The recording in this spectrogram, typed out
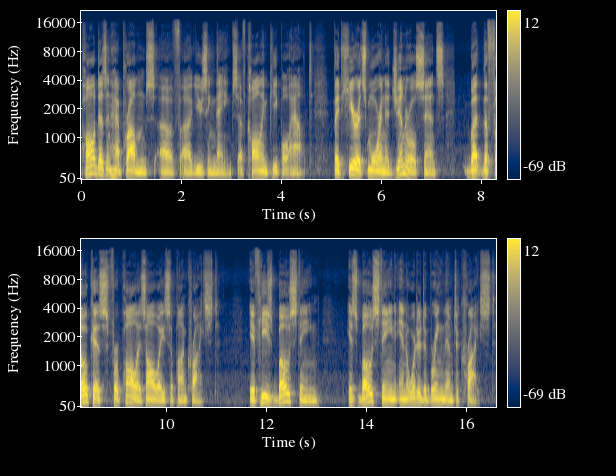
Paul doesn't have problems of uh, using names, of calling people out. But here it's more in a general sense. But the focus for Paul is always upon Christ. If he's boasting, is boasting in order to bring them to Christ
